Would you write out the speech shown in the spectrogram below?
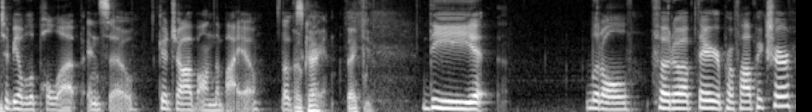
to be able to pull up. And so, good job on the bio. Looks Okay. great. Thank you. The little photo up there, your profile picture,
